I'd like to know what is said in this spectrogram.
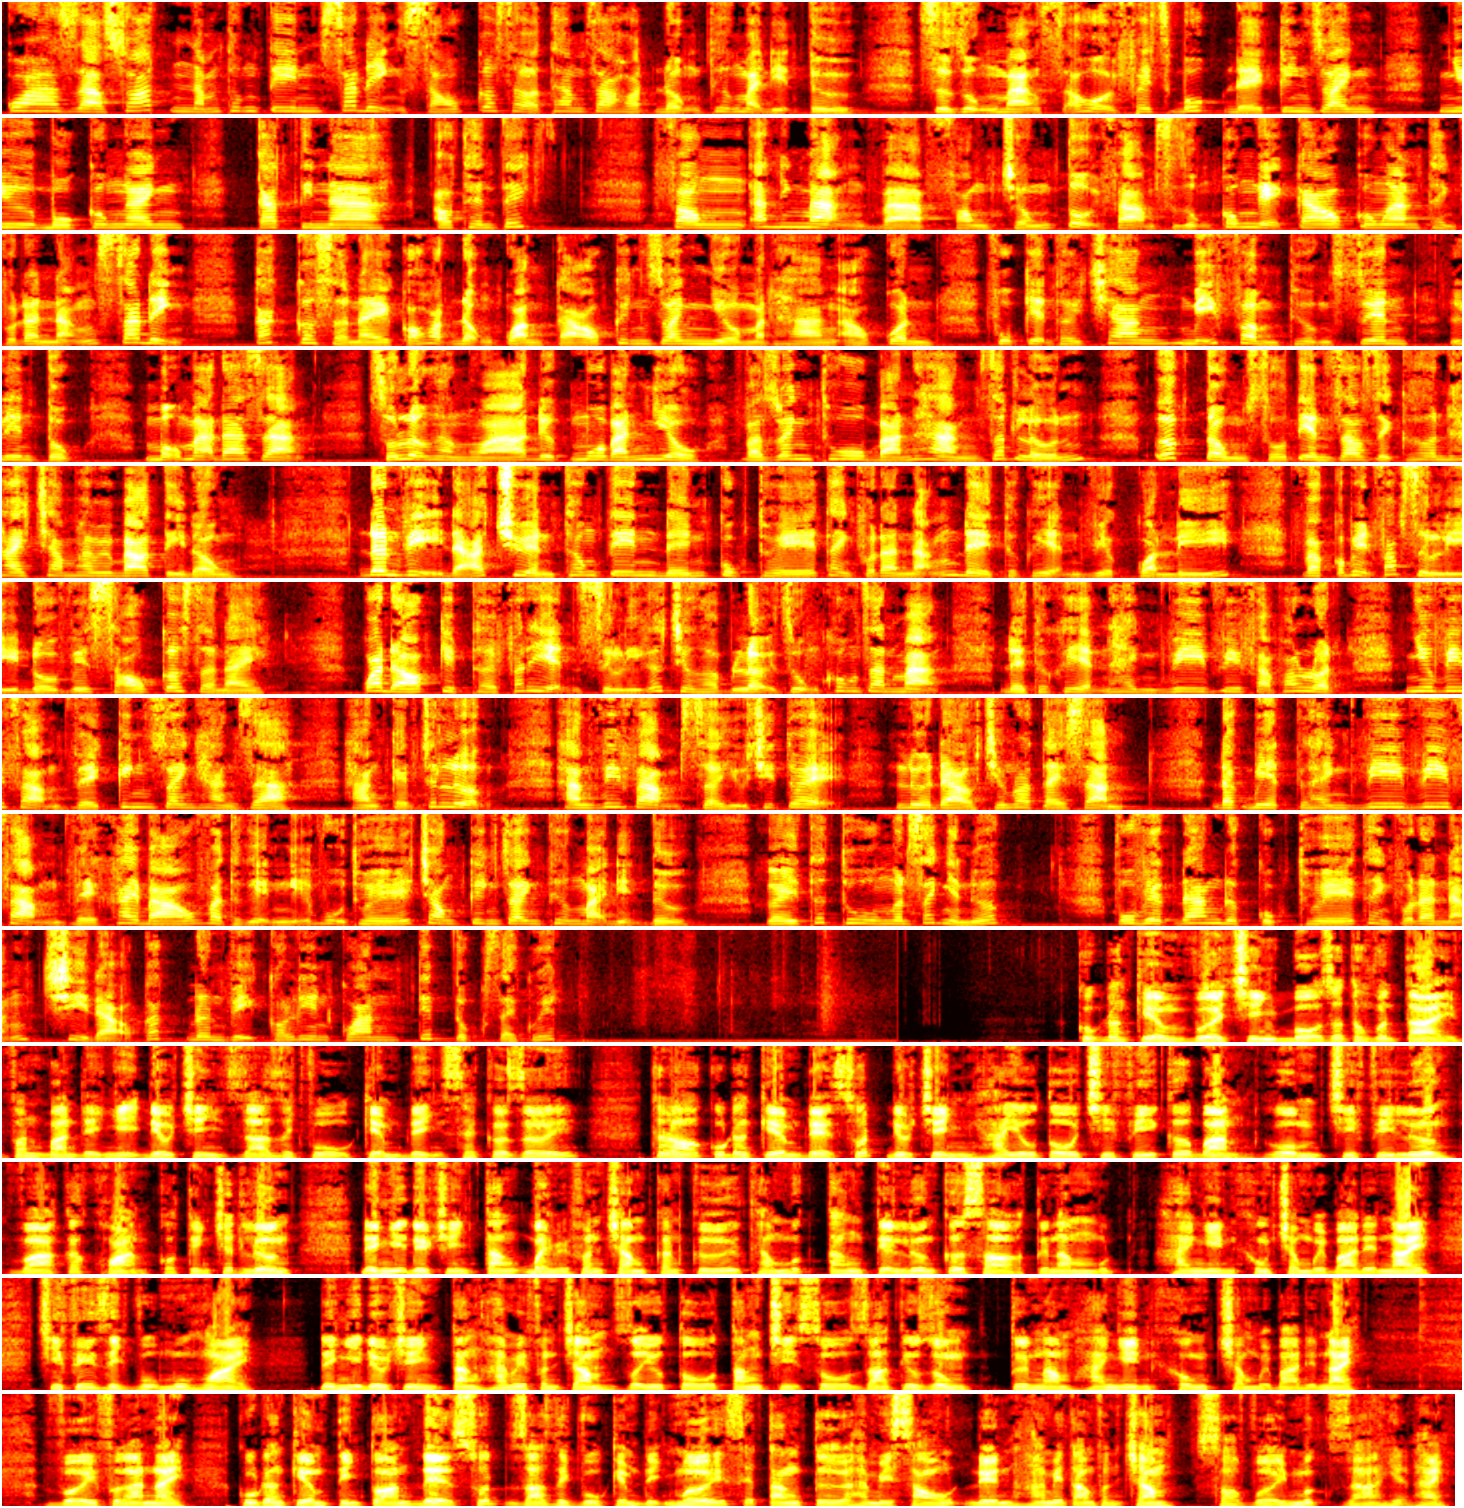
Qua giả soát nắm thông tin xác định 6 cơ sở tham gia hoạt động thương mại điện tử, sử dụng mạng xã hội Facebook để kinh doanh như Bồ Công Anh, Katina, Authentic, Phòng An ninh mạng và Phòng chống tội phạm sử dụng công nghệ cao Công an thành phố Đà Nẵng xác định các cơ sở này có hoạt động quảng cáo kinh doanh nhiều mặt hàng áo quần, phụ kiện thời trang, mỹ phẩm thường xuyên, liên tục, mẫu mã đa dạng, Số lượng hàng hóa được mua bán nhiều và doanh thu bán hàng rất lớn, ước tổng số tiền giao dịch hơn 223 tỷ đồng. Đơn vị đã chuyển thông tin đến Cục Thuế thành phố Đà Nẵng để thực hiện việc quản lý và có biện pháp xử lý đối với 6 cơ sở này. Qua đó kịp thời phát hiện xử lý các trường hợp lợi dụng không gian mạng để thực hiện hành vi vi phạm pháp luật như vi phạm về kinh doanh hàng giả, hàng kém chất lượng, hàng vi phạm sở hữu trí tuệ, lừa đảo chiếm đoạt tài sản, đặc biệt là hành vi vi phạm về khai báo và thực hiện nghĩa vụ thuế trong kinh doanh thương mại điện tử, gây thất thu ngân sách nhà nước. Vụ việc đang được Cục Thuế thành phố Đà Nẵng chỉ đạo các đơn vị có liên quan tiếp tục giải quyết. Cục đăng kiểm vừa trình Bộ Giao thông Vận tải văn bản đề nghị điều chỉnh giá dịch vụ kiểm định xe cơ giới. Theo đó, Cục đăng kiểm đề xuất điều chỉnh hai yếu tố chi phí cơ bản gồm chi phí lương và các khoản có tính chất lương, đề nghị điều chỉnh tăng 70% căn cứ theo mức tăng tiền lương cơ sở từ năm 2013 đến nay, chi phí dịch vụ mua ngoài, đề nghị điều chỉnh tăng 20% do yếu tố tăng chỉ số giá tiêu dùng từ năm 2013 đến nay. Với phương án này, Cục đăng kiểm tính toán đề xuất giá dịch vụ kiểm định mới sẽ tăng từ 26 đến 28% so với mức giá hiện hành.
